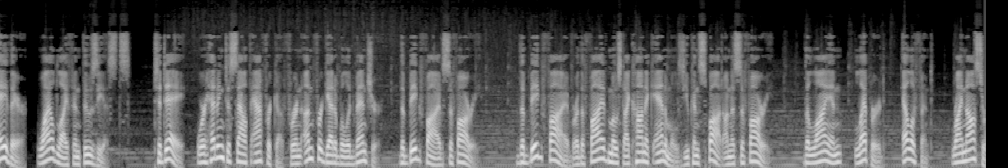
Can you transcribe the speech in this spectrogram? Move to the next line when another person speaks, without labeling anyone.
Hey there, wildlife enthusiasts. Today, we're heading to South Africa for an unforgettable adventure, the Big Five Safari. The Big Five are the five most iconic animals you can spot on a safari. The lion, leopard, elephant, rhinoceros,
